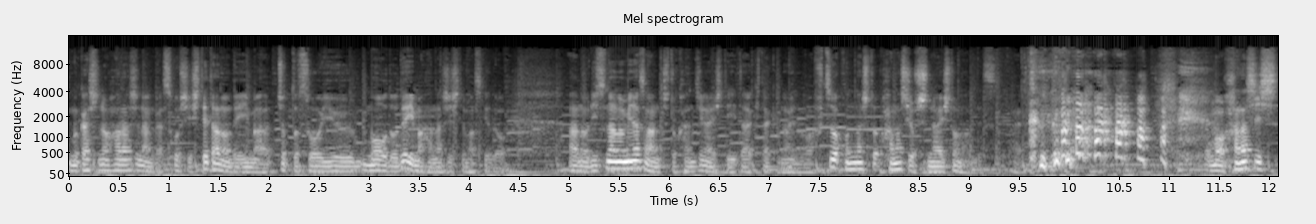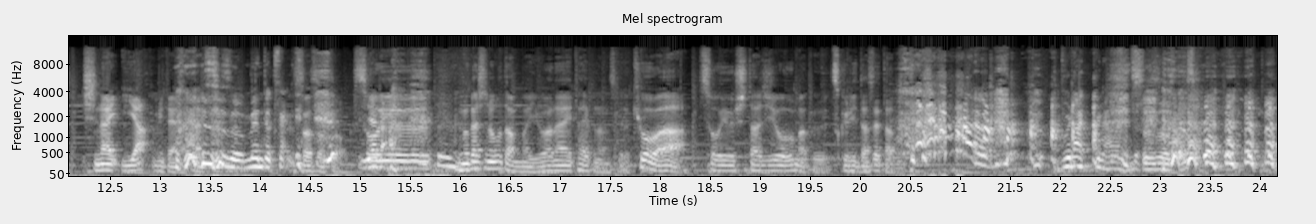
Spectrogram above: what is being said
昔の話なんか少ししてたので今ちょっとそういうモードで今話してますけどあのリスナーの皆さんちょっと勘違いしていただきたくないのは普通はこんな人話をしない人なんです、はい、もう話ししない嫌みたいな。感じそうそう面倒くさい。そうそうそう。そういう昔のことはあんまり言わないタイプなんですけど今日はそういう下地をうまく作り出せたので。ブラックな話で。そうそうそうそう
